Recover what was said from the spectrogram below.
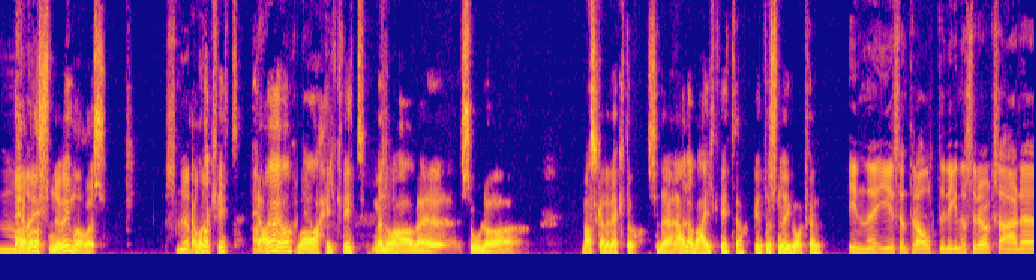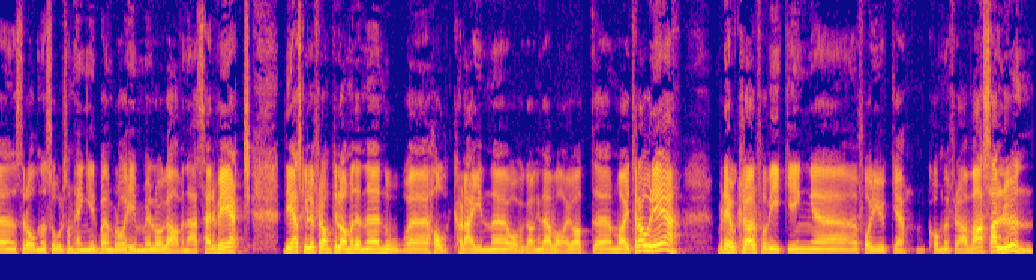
mai Her var det snø i morges. Snø på Her var det hvitt. Ja, ja, ja. Det var helt hvitt. Men nå har eh, sola vaska det vekk, da. Så det, ja, det var helt hvitt. Ja. Begynte å snø i går kveld. Inne i sentralt liggende strøk så er det strålende sol som henger på en blå himmel, og gavene er servert. Det jeg skulle fram til da med denne noe halvkleine overgangen der, var jo at uh, Mai Traoré ble jo klar for Viking eh, forrige uke. Kommer fra Vasalund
